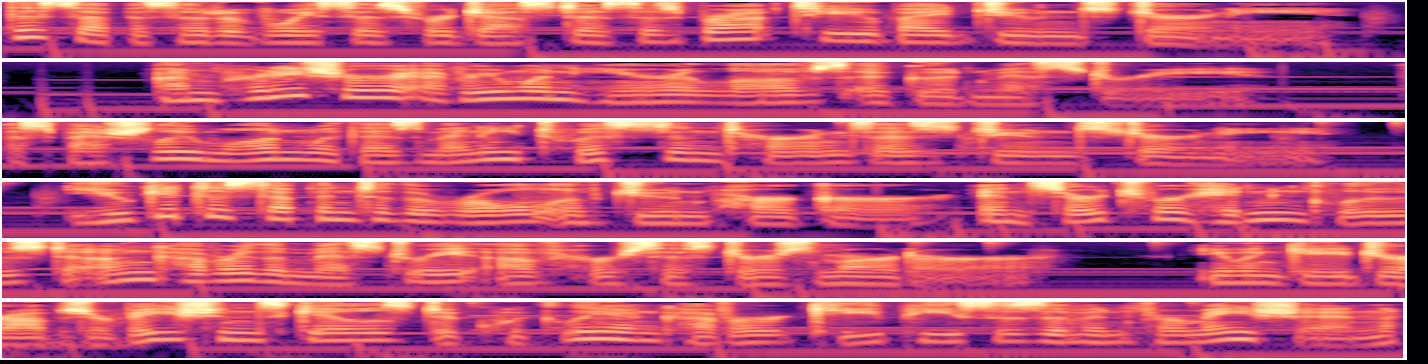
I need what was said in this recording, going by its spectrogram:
This episode of Voices for Justice is brought to you by June's Journey. I'm pretty sure everyone here loves a good mystery, especially one with as many twists and turns as June's Journey. You get to step into the role of June Parker and search for hidden clues to uncover the mystery of her sister's murder. You engage your observation skills to quickly uncover key pieces of information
